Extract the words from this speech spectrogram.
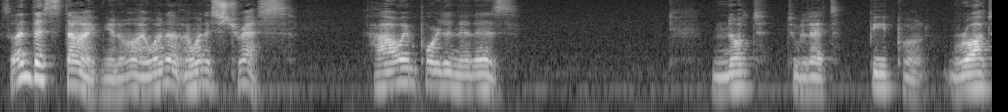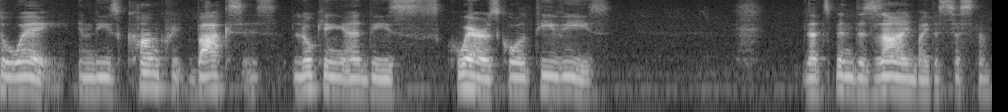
So at this time, you know, I wanna I wanna stress how important it is not to let people rot away in these concrete boxes looking at these squares called TVs that's been designed by the system.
